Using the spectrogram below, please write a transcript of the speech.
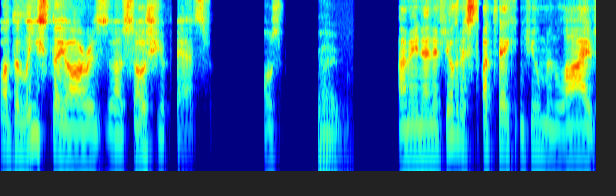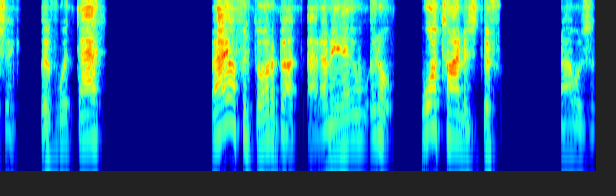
Well, the least they are is uh, sociopaths. Most. Right. I mean, and if you're going to start taking human lives and live with that, I often thought about that. I mean, you know, wartime is different. I was,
